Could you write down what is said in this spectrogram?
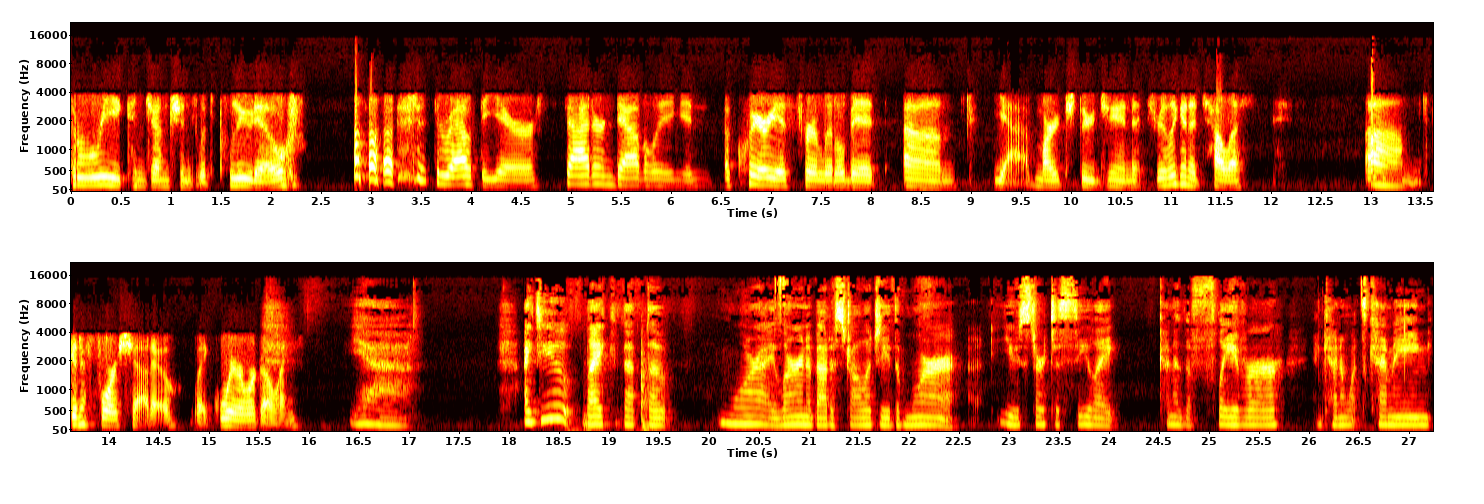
three conjunctions with Pluto throughout the year. Saturn dabbling in Aquarius for a little bit. Um, yeah, March through June. It's really going to tell us. Um, it's going to foreshadow like where we're going. Yeah, I do like that. The more I learn about astrology, the more you start to see like kind of the flavor and kind of what's coming,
